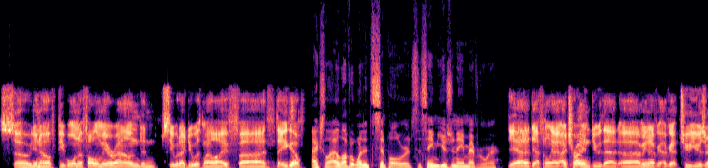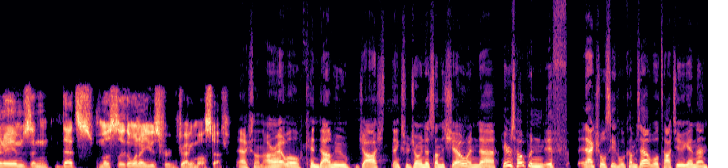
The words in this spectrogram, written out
So, you know, if people want to follow me around and see what I do with my life, uh, there you go. Excellent. I love it when it's simple, or it's the same username everywhere. Yeah, definitely. I, I try and do that. Uh, I mean, I've, I've got two usernames, and that's mostly the one I use for Dragon Ball stuff. Excellent. All right. Well, Kendamu, Josh, thanks for joining us on the show. And uh, here's hoping if an actual sequel comes out, we'll talk to you again then.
